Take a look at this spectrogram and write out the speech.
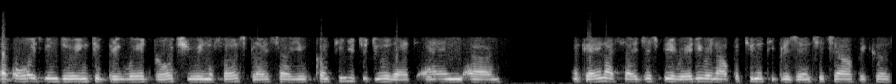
have always been doing to bring where it brought you in the first place. So you continue to do that. And um, again, I say just be ready when opportunity presents itself because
